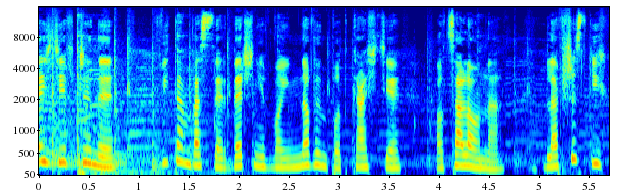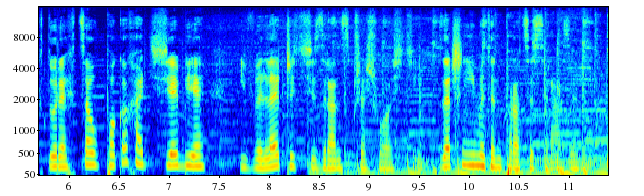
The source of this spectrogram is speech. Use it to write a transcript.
Cześć dziewczyny! Witam Was serdecznie w moim nowym podcaście Ocalona. Dla wszystkich, które chcą pokochać siebie i wyleczyć się z ran z przeszłości. Zacznijmy ten proces razem.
